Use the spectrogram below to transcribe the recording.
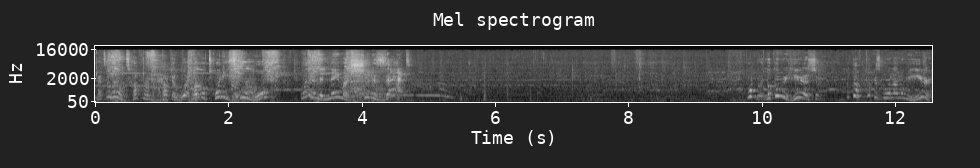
That's a little tougher. Fucking what? Level 22, Wolf? What in the name of shit is that? Going on over here?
